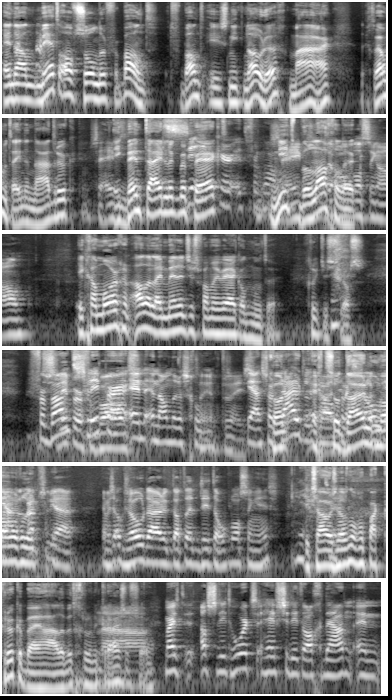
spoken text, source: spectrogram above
En dan met of zonder verband. Het verband is niet nodig, maar legt wel meteen de nadruk. Ik ben tijdelijk beperkt. Zeker het Niet heeft belachelijk. De oplossing al. Ik ga morgen allerlei managers van mijn werk ontmoeten. Groetjes, Jos. Verband, Slipper, slipper, verband. en een andere schoen. Ja, precies. Ja, zo Gewoon duidelijk echt zo mogelijk. duidelijk Zo mogelijk. absoluut. Ja. En het is ook zo duidelijk dat dit de oplossing is. ik zou er zelfs nog een paar krukken bij halen met het Groene Kruis of Nou. zo. Maar als ze dit hoort, heeft ze dit al gedaan. En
